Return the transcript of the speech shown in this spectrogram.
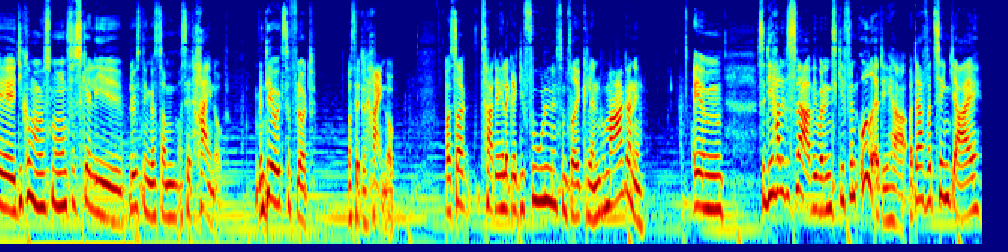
øh, de kommer med sådan nogle forskellige løsninger, som at sætte hegn op. Men det er jo ikke så flot at sætte et hegn op. Og så tager det heller ikke rigtig fuglene, som stadig kan lande på markerne. Øhm, så de har lidt svært ved, hvordan de skal finde ud af det her. Og derfor tænkte jeg,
